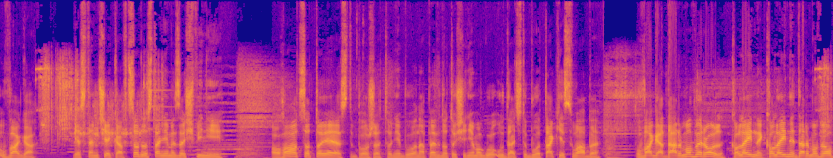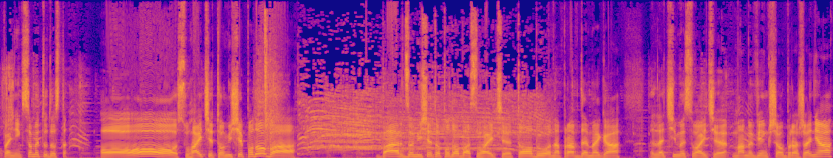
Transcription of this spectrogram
Uwaga, jestem ciekaw, co dostaniemy ze świni? Oho, co to jest? Boże, to nie było na pewno, to się nie mogło udać, to było takie słabe. Uwaga, darmowy roll, kolejny, kolejny darmowy opening. Co my tu dosta... O, słuchajcie, to mi się podoba. Bardzo mi się to podoba, słuchajcie. To było naprawdę mega. Lecimy, słuchajcie, mamy większe obrażenia,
